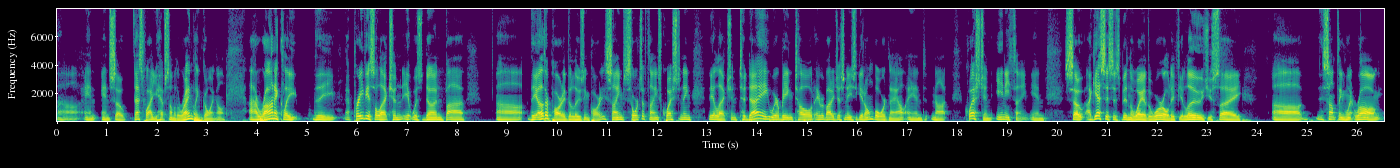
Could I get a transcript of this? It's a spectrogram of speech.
Uh, and and so that's why you have some of the wrangling going on. Ironically, the uh, previous election it was done by uh, the other party, the losing party, same sorts of things, questioning the election. Today, we're being told everybody just needs to get on board now and not question anything. And so I guess this has been the way of the world. If you lose, you say uh, something went wrong.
